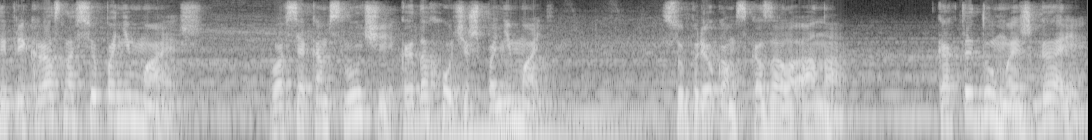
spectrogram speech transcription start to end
«Ты прекрасно все понимаешь. Во всяком случае, когда хочешь понимать», – с упреком сказала она. «Как ты думаешь, Гарри,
